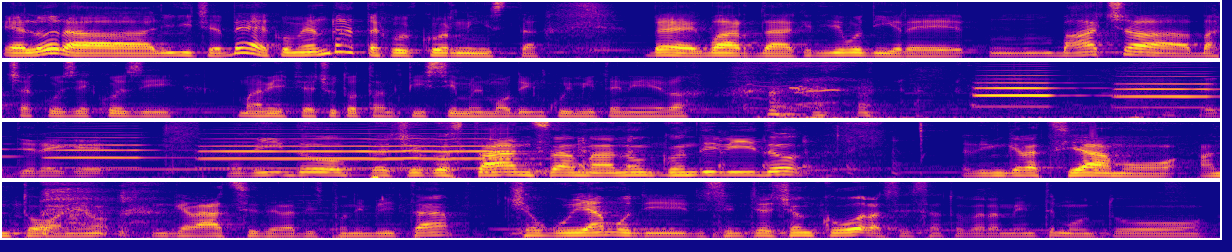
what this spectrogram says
E allora gli dice, beh, com'è andata col cornista? Beh, guarda, che ti devo dire, mm, bacia, bacia così e così, ma mi è piaciuto tantissimo il modo in cui mi teneva. e direi che rido per circostanza, ma non condivido. Ringraziamo Antonio, grazie della disponibilità. Ci auguriamo di, di sentirci ancora, sei stato veramente molto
